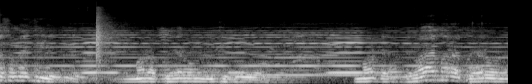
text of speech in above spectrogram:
ઘણા સમયથી મારા ભેરો નથી જોયો. માટે લાય મારા ભેરોને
